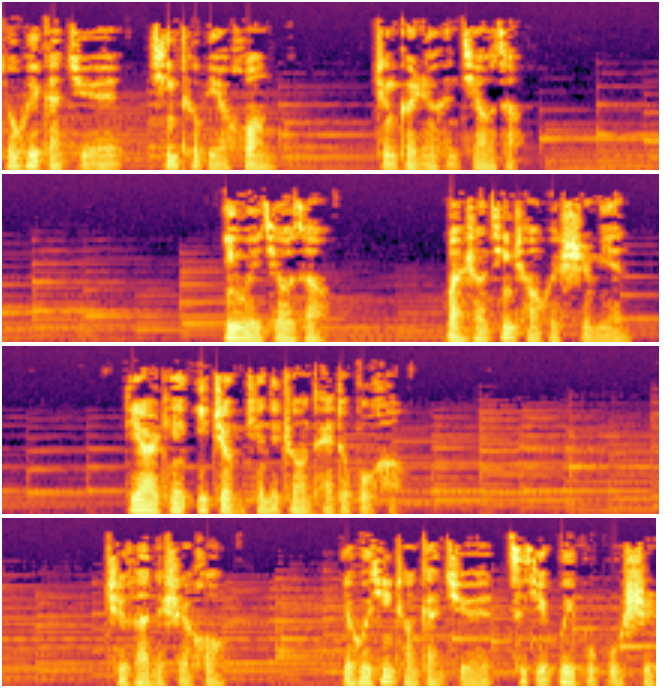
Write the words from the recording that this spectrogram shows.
都会感觉心特别慌，整个人很焦躁。因为焦躁，晚上经常会失眠，第二天一整天的状态都不好。吃饭的时候，也会经常感觉自己胃部不适，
